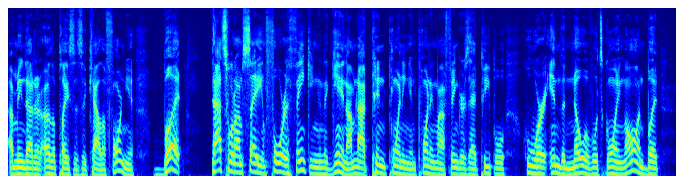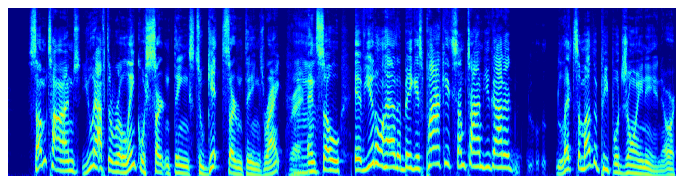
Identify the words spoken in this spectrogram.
I mean, that are other places in California, but. That's what I'm saying, forward thinking. And again, I'm not pinpointing and pointing my fingers at people who are in the know of what's going on, but sometimes you have to relinquish certain things to get certain things, right? Right. And so if you don't have the biggest pocket, sometimes you got to let some other people join in or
